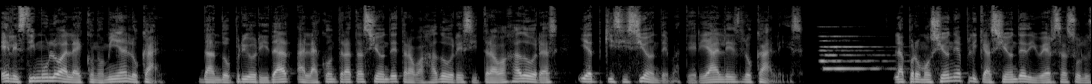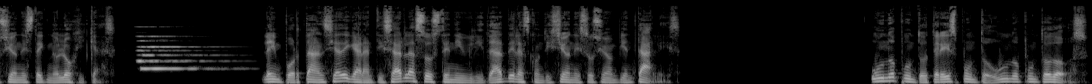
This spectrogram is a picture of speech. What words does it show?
El estímulo a la economía local, dando prioridad a la contratación de trabajadores y trabajadoras y adquisición de materiales locales. La promoción y aplicación de diversas soluciones tecnológicas, la importancia de garantizar la sostenibilidad de las condiciones socioambientales. 1.3.1.2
